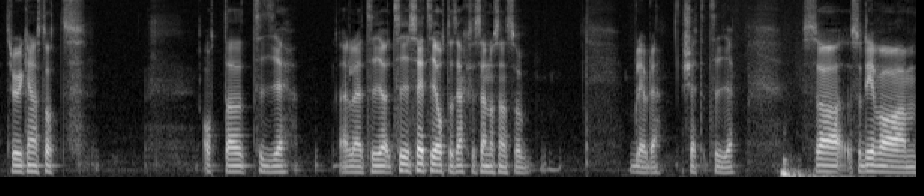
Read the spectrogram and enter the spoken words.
Jag tror det kan ha stått 8, 10 eller 10, 10 säg 10, 8 till Axelsen och sen så blev det 21, 10. Så, så det var. Um,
